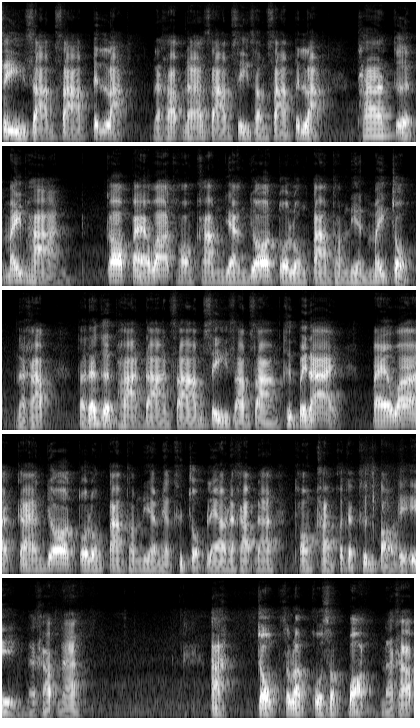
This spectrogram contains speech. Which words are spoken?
4 3 3 เป็นหลักนะครับนะ3 4 3 3 เป็นหลัก ถ้าเกิดไม่ผ่าน ก็แปลว่าทองคำยังย่อตัวลงตามธรรมเนียมไม่จบนะครับ แต่ถ้าเกิดผ่านด่าน 3 4 3 3 ขึ้นไปได้ แปลว่าการย่อตัวลงตามธรรมเนียมเนี่ยคือจบแล้วนะครับนะ ทองคำก็จะขึ้นต่อได้เองนะครับนะ อะ จบสำหรับโกลสปอร์ตนะครับ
